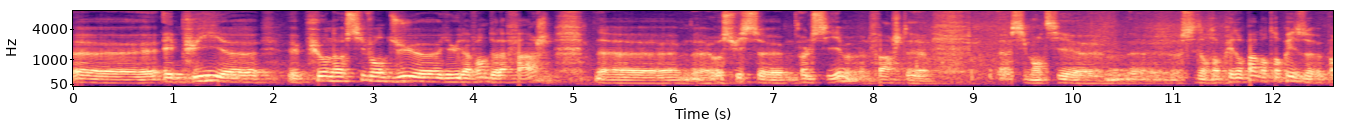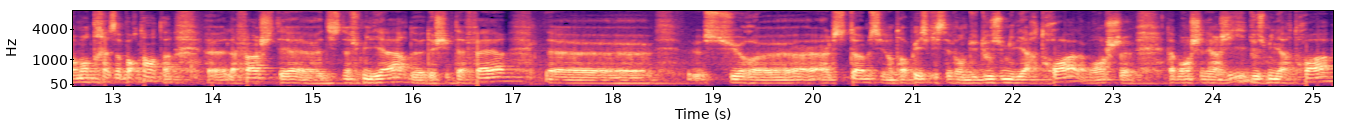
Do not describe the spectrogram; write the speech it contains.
Et, puis, puis on a aussi vendu, il y a eu la vente de Lafarge euh, euh, au Suisse euh, Holcim. Lafarge, cimentier, euh, euh, aussi d'entreprise. On parle d'entreprises vraiment très importantes. hein. Euh, Lafarge, c'était euh, 19 milliards de, chiffre d'affaires. Euh, sur euh, Alstom, c'est une entreprise qui s'est vendue 12 milliards 3, la branche, la branche énergie, 12 milliards 3.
